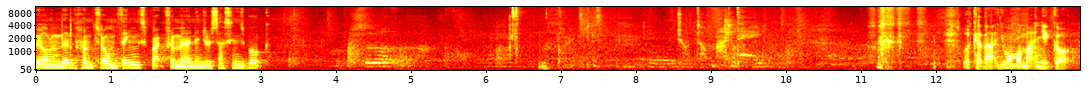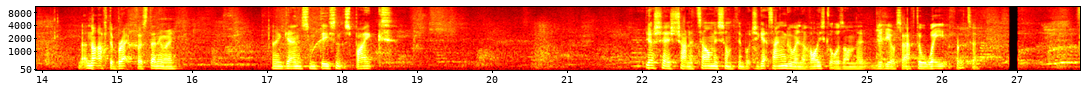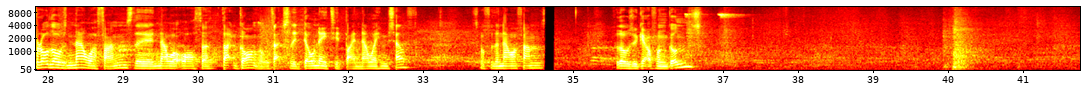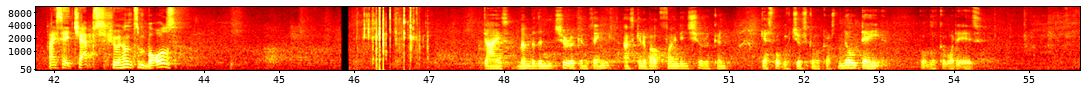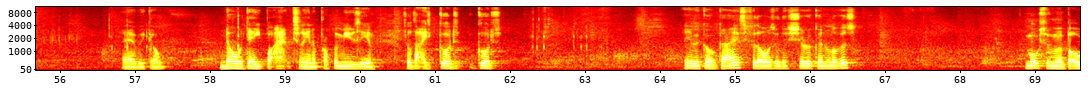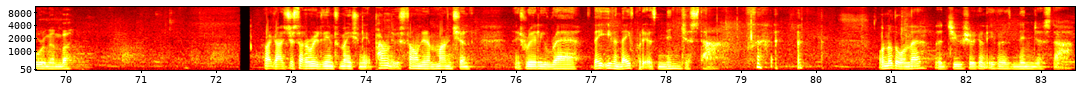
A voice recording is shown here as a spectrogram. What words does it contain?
We all remember them hand-thrown things back from uh, Ninja Assassin's book. Look at that, you want that in your gut. Not after breakfast anyway. And again, some decent spikes. Yoshi is trying to tell me something, but she gets angry when the voice goes on the video, so I have to wait for it to. For all those Nawa fans, the Nawa author, that gauntlet was actually donated by Nawa himself. So for the Nawa fans, for those who get off on guns, I say chaps, should we hunt some boars? Guys, remember the shuriken thing? Asking about finding shuriken? Guess what we've just come across? No date, but look at what it is. There we go. No date, but actually in a proper museum. So that is good, good. Here we go, guys, for those with the shuriken lovers. Most of them are bow, remember. Right guys, just had to read of the information. It apparently was found in a mansion it's really rare. They even they've put it as Ninja Star. Another one there, the Jew Shuriken, even as Ninja Star.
